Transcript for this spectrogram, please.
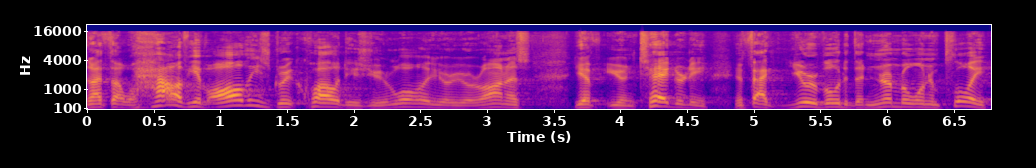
And I thought, well, how, if you have all these great qualities, you're loyal, you're honest, you have your integrity, in fact, you're voted the number one employee,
